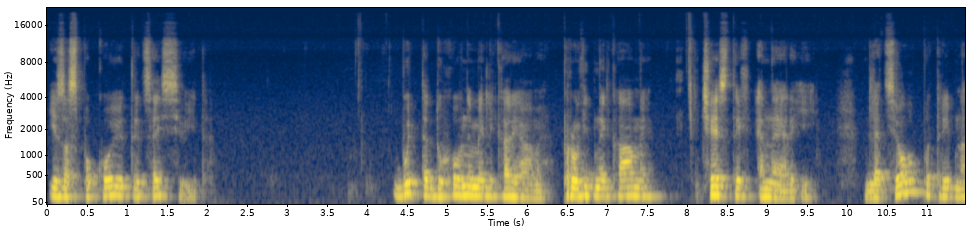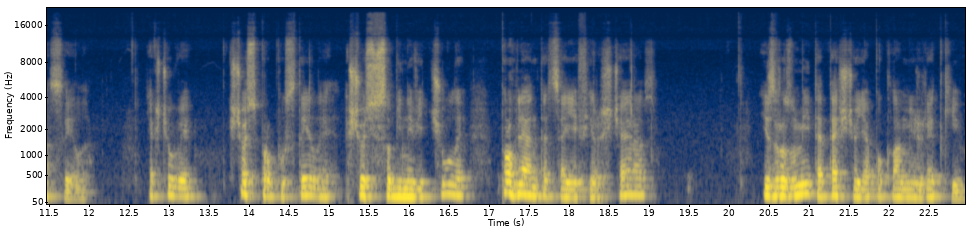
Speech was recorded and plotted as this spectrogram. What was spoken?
і заспокоювати цей світ. Будьте духовними лікарями, провідниками чистих енергій. Для цього потрібна сила. Якщо ви щось пропустили, щось собі не відчули, прогляньте цей ефір ще раз. І зрозумійте те, що я поклав між рядків.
